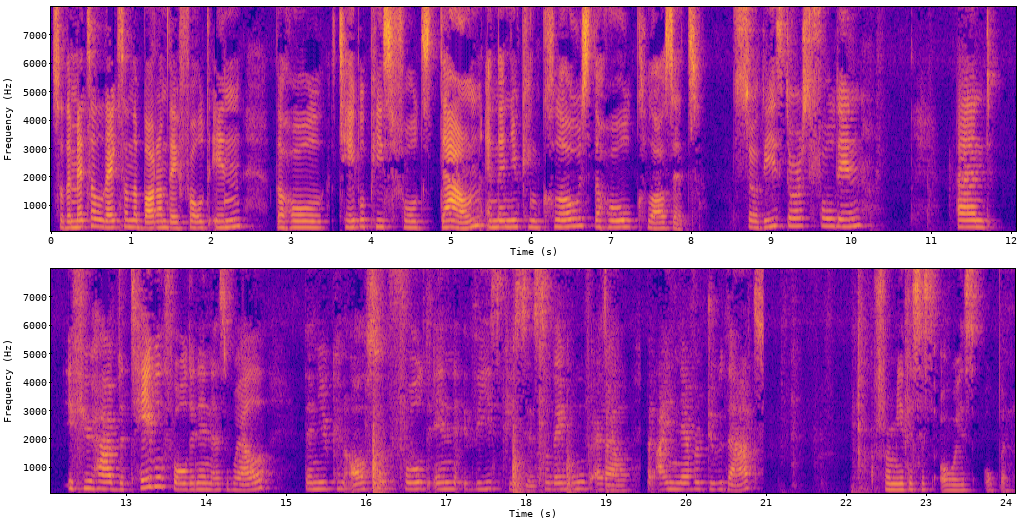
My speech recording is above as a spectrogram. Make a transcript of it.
So the metal legs on the bottom, they fold in the whole table piece folds down and then you can close the whole closet. So these doors fold in and if you have the table folded in as well, then you can also fold in these pieces so they move as well. But I never do that. For me, this is always open.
